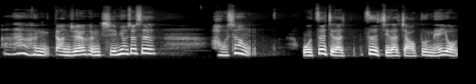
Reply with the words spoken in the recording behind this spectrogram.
啊，很感觉很奇妙，就是好像我自己的自己的脚步没有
